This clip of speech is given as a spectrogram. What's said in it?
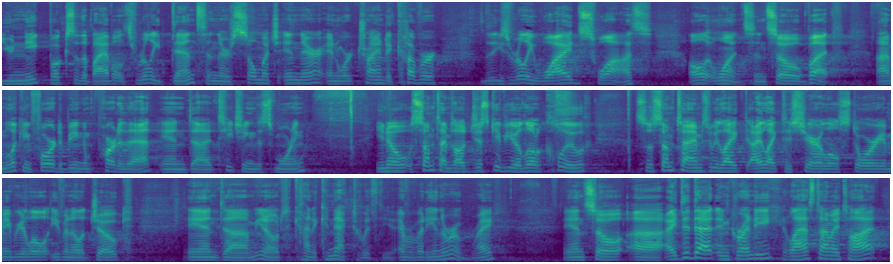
unique books of the Bible. It's really dense and there's so much in there, and we're trying to cover these really wide swaths all at once. And so, but I'm looking forward to being a part of that and uh, teaching this morning. You know, sometimes I'll just give you a little clue. So sometimes we like, I like to share a little story, maybe a little, even a joke and um, you know to kind of connect with you, everybody in the room, right? And so uh, I did that in Grundy last time I taught,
